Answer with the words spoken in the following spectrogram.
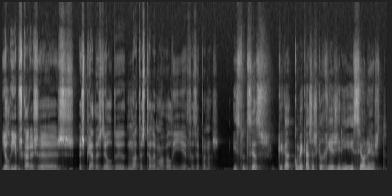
E ele ia buscar as, as, as piadas dele de, de notas de telemóvel e ia fazer para nós. E se tu dissesses, que é que- como é que achas que ele reagiria? E ser honesto,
